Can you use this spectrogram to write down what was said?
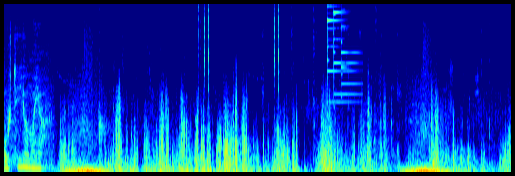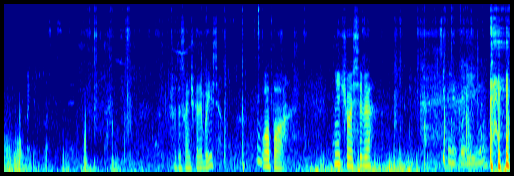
Ух ти, йо-моє. Що ти, Сонечка, не боїшся? Опа! Нічого собі.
